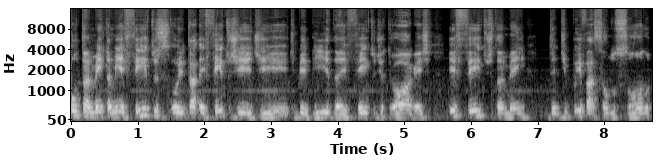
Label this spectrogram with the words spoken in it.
ou também, também efeitos, ou, efeitos de, de, de bebida, efeito de drogas, efeitos também de, de, privação do sono.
